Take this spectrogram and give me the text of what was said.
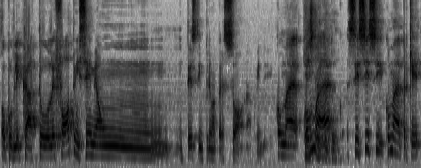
ho pubblicato le foto insieme a un, un testo in prima persona. Quindi, com'è? com'è sì, sì, sì, com'è? Perché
